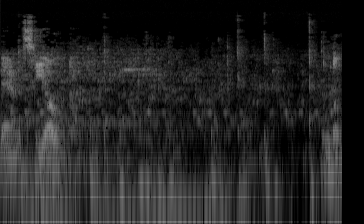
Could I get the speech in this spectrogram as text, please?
then C out no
